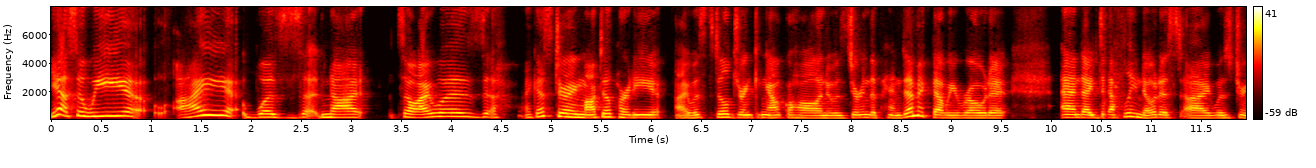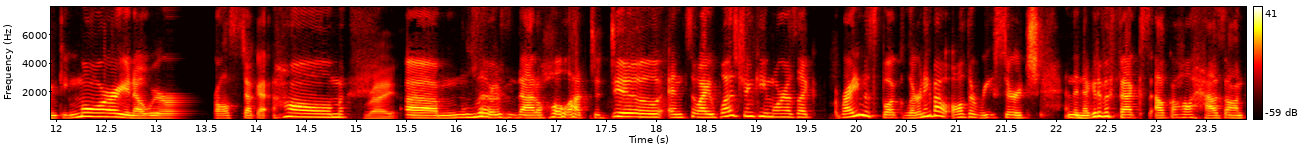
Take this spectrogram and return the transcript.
Yeah, so we I was not so I was I guess during mocktail party I was still drinking alcohol and it was during the pandemic that we wrote it and I definitely noticed I was drinking more, you know, we were all stuck at home. Right. Um there was not a whole lot to do and so I was drinking more I was like writing this book, learning about all the research and the negative effects alcohol has on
